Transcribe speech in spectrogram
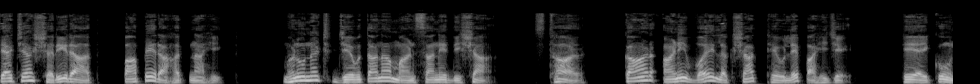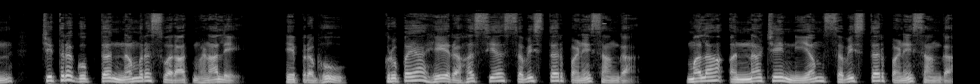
त्याच्या शरीरात पापे राहत नाहीत. म्हणूनच जेवताना माणसाने दिशा स्थळ काळ आणि वय लक्षात ठेवले पाहिजे. हे ऐकून चित्रगुप्त नम्र स्वरात म्हणाले हे प्रभू कृपया हे रहस्य सविस्तरपणे सांगा. मला अन्नाचे नियम सविस्तरपणे सांगा.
